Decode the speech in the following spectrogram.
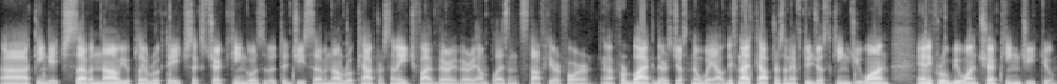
uh, king h7. Now you play rook to h6 check. King goes to g7. Now rook captures and h5. Very very unpleasant stuff here for uh, for black. There's just no way out. If knight captures an f2, just king g1, and if rook b1 check, king g2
